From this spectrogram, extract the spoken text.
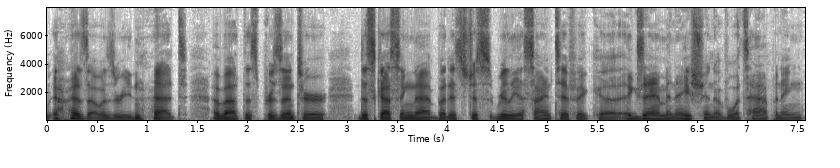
as I was reading that about this presenter discussing that but it's just really a scientific uh, examination of what's happening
